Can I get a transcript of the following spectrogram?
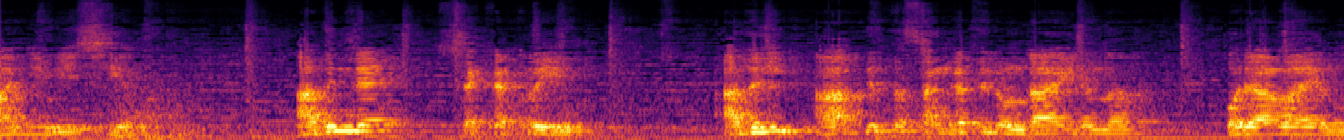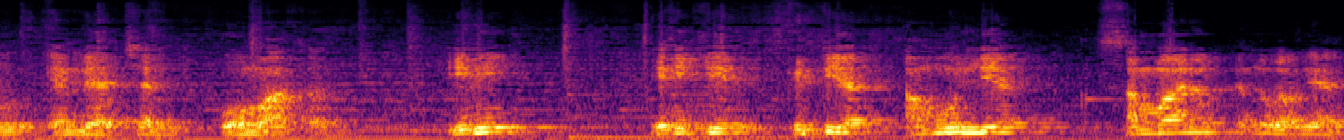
ആഞ്ഞു വീശിയത്. അതിന്റെ സെക്രട്ടറിയും അതിൽ ആദ്യത്തെ സംഘത്തിലുണ്ടായിരുന്ന ഒരാളായിരുന്നു എന്റെ അച്ഛൻ ഓമാക്കർ ഇനി എനിക്ക് കിട്ടിയ അമൂല്യ സമ്മാനം എന്ന് പറഞ്ഞാൽ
